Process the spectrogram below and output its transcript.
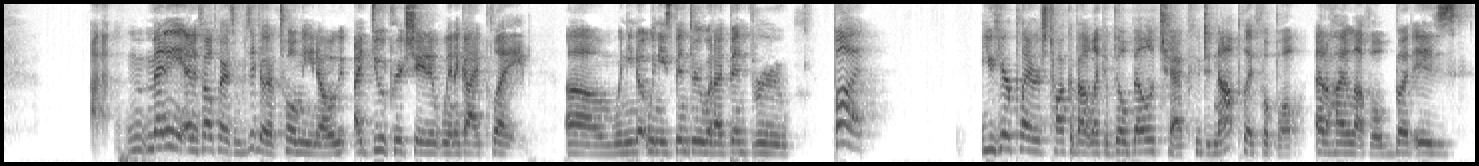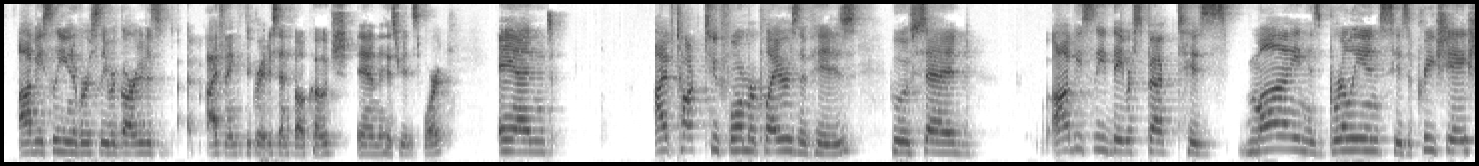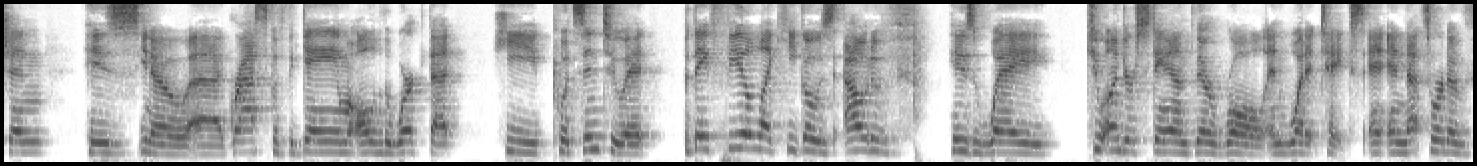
many NFL players in particular have told me, you know, I do appreciate it when a guy played, um, when you know when he's been through what I've been through. But you hear players talk about like a Bill Belichick who did not play football at a high level, but is obviously universally regarded as, I think, the greatest NFL coach in the history of the sport. And I've talked to former players of his who have said, obviously, they respect his mind, his brilliance, his appreciation, his, you know, uh, grasp of the game, all of the work that he puts into it. But they feel like he goes out of his way to understand their role and what it takes. And, and that sort of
